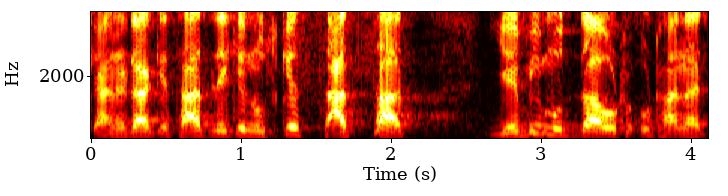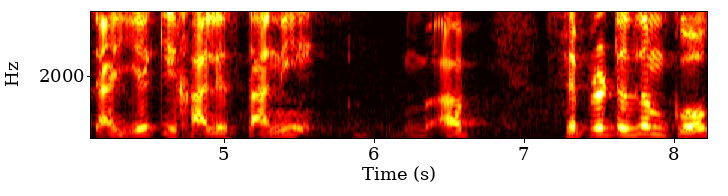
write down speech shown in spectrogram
कनाडा के साथ लेकिन उसके साथ साथ ये भी मुद्दा उठ, उठाना चाहिए कि खालिस्तानी सेपरेटिज्म को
